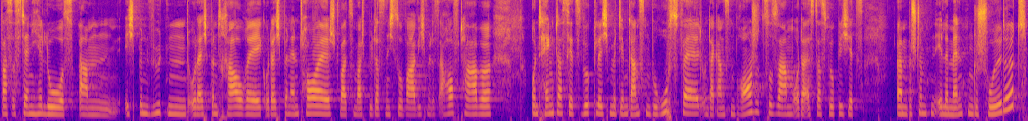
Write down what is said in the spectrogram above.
was ist denn hier los? Ähm, ich bin wütend oder ich bin traurig oder ich bin enttäuscht, weil zum Beispiel das nicht so war, wie ich mir das erhofft habe. Und hängt das jetzt wirklich mit dem ganzen Berufsfeld und der ganzen Branche zusammen oder ist das wirklich jetzt ähm, bestimmten Elementen geschuldet?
